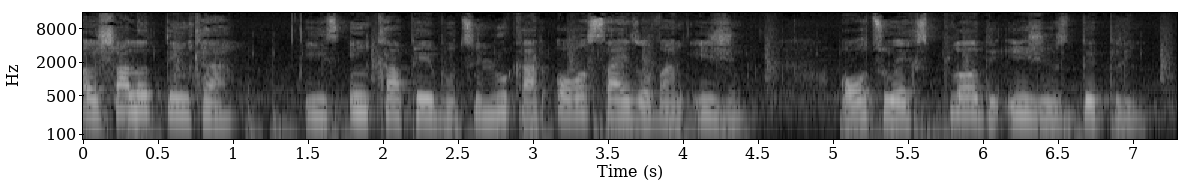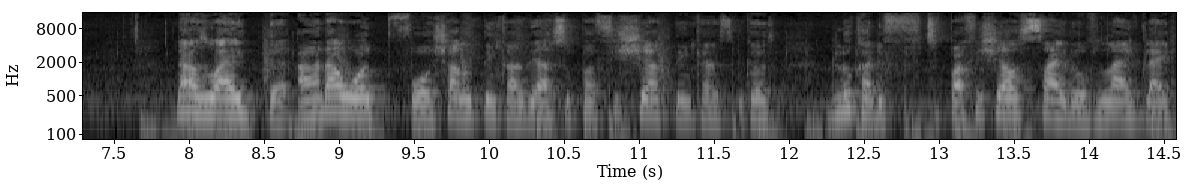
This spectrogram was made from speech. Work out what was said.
a shallow thinker is incapable to look at all sides of an issue or to explore the issues deeply. That's why the, another word for shallow thinkers they are superficial thinkers because look at the superficial side of life like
